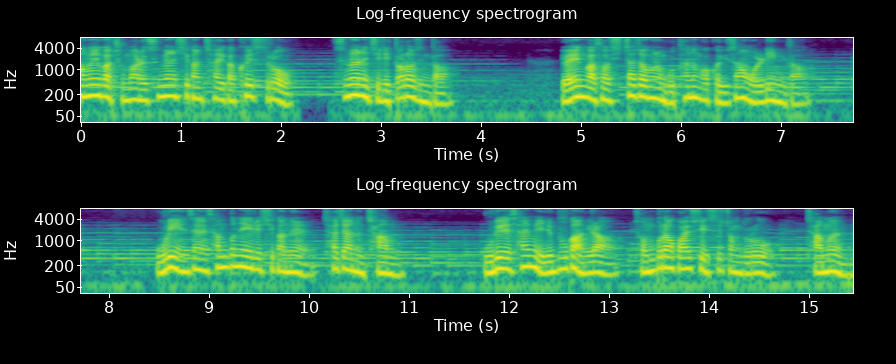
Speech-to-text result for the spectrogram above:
평일과 주말의 수면 시간 차이가 클수록 수면의 질이 떨어진다. 여행 가서 시차 적응을 못하는 것과 유사한 원리입니다. 우리 인생의 3분의 1의 시간을 차지하는 잠. 우리의 삶의 일부가 아니라 전부라고 할 수 있을 정도로 잠은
